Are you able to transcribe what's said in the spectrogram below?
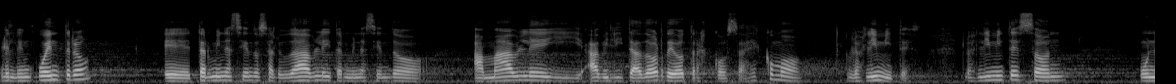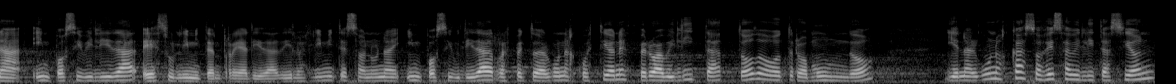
el encuentro eh, termina siendo saludable y termina siendo amable y habilitador de otras cosas. Es como los límites. Los límites son una imposibilidad, es un límite en realidad, y los límites son una imposibilidad respecto de algunas cuestiones, pero habilita todo otro mundo y en algunos casos esa habilitación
